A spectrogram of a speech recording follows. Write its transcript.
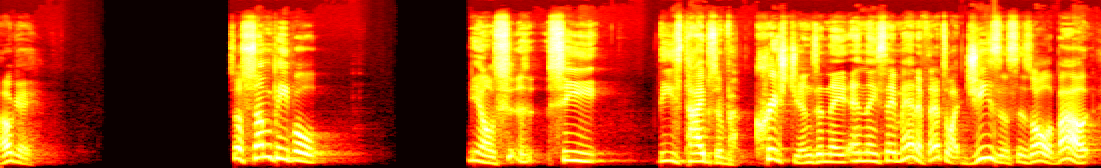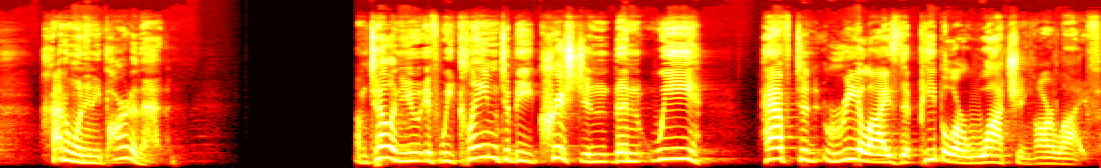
Okay. So some people, you know, see these types of Christians and they and they say, "Man, if that's what Jesus is all about, I don't want any part of that." I'm telling you, if we claim to be Christian, then we have to realize that people are watching our life.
